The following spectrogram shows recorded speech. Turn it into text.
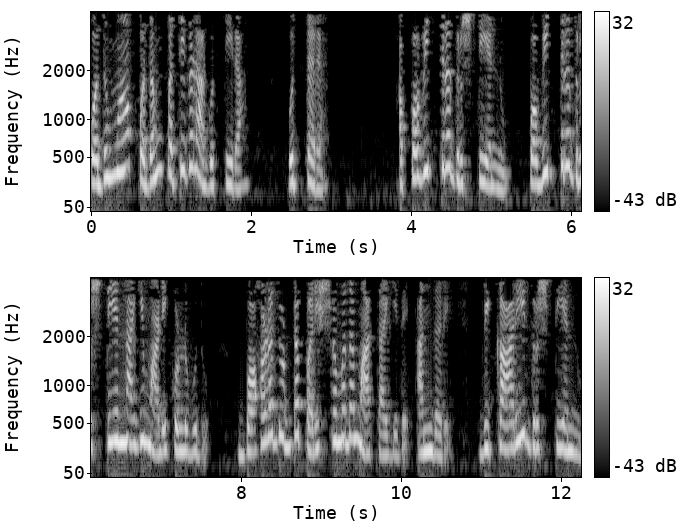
ಪದುಮಾ ಪದಂಪತಿಗಳಾಗುತ್ತೀರಾ? ಉತ್ತರ, ಅಪವಿತ್ರ ದೃಷ್ಟಿಯನ್ನು, ಪವಿತ್ರ ದೃಷ್ಟಿಯನ್ನಾಗಿ ಮಾಡಿಕೊಳ್ಳುವುದು ಬಹಳ ದೊಡ್ಡ ಪರಿಶ್ರಮದ ಮಾತಾಗಿದೆ. ಅಂದರೆ ವಿಕಾರಿ ದೃಷ್ಟಿಯನ್ನು,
